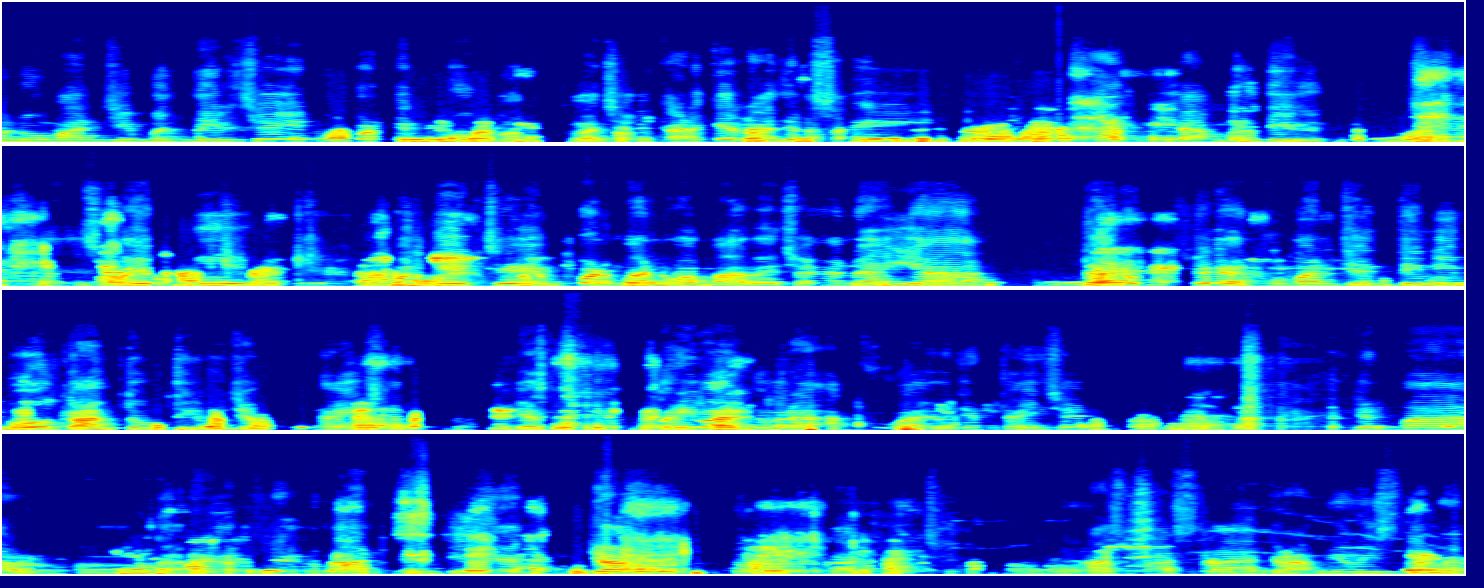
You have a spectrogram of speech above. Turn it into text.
હનુમાનજી મંદિર છે, એનું પણ એક બહુ મહત્વ છે, કારણ કે રાજાશાહી મંદિર સ્વયંભૂ મંદિર છે એમ પણ માનવામાં આવે છે. અને અહીંયા દર વર્ષે હનુમાન જયંતિની બહુ ધામધૂમથી ઉજવણી થાય છે પરિવાર દ્વારા આખું આયોજન થાય છે. આયોજનમાં હનુમાન જયંતિ હજારો આસપાસના ગ્રામ્ય વિસ્તારના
